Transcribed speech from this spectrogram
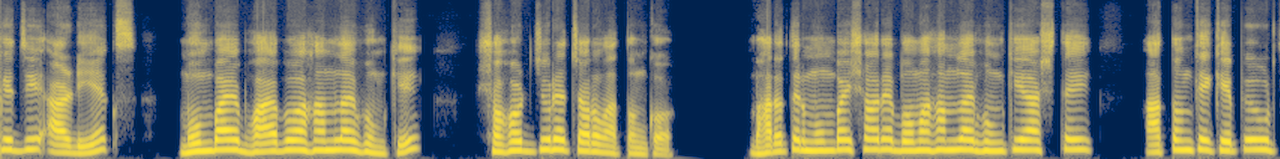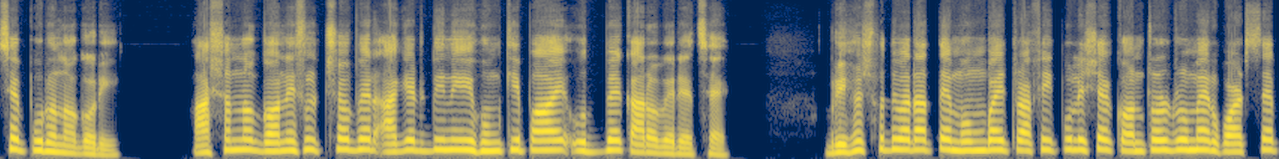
কেজি আরডিএক্স মুম্বাইয়ে ভয়াবহ হামলায় হুমকি শহর জুড়ে চরম আতঙ্ক। ভারতের মুম্বাই শহরে বোমা হামলায় হুমকি আসতেই আতঙ্কে কেঁপে উঠছে পুরো নগরী। আসন্ন গণেশ উৎসবের আগের দিনেই হুমকি পাওয়ায় উদ্বেগ আরও বেড়েছে। বৃহস্পতিবার রাতে মুম্বাই ট্রাফিক পুলিশের কন্ট্রোল রুমের হোয়াটসঅ্যাপ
